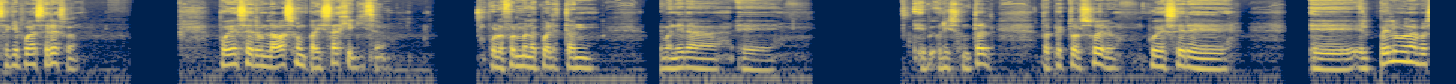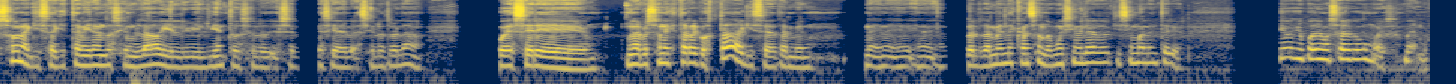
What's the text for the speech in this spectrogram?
Sé que puede hacer eso. Puede ser la base de un paisaje, quizá. Por la forma en la cual están de manera eh, eh, horizontal respecto al suelo. Puede ser eh, el pelo de una persona, quizá que está mirando hacia un lado y el, el viento se lo, se lo hacia, hacia, el otro lado. Puede ser eh, una persona que está recostada, quizá también, en, también descansando, muy similar a lo que hicimos al anterior. Creo que podemos hacer algo como eso. Veamos.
